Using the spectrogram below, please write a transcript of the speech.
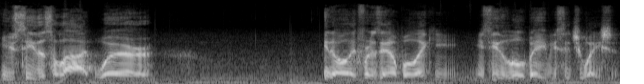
you see this a lot where, you know, like for example, like you, you see the little baby situation.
